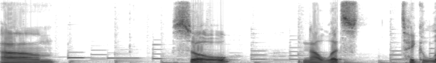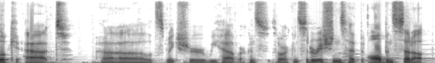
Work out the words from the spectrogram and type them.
Um, so now let's take a look at, uh, let's make sure we have our, so our considerations have all been set up.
